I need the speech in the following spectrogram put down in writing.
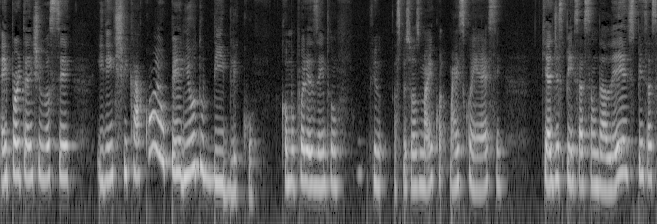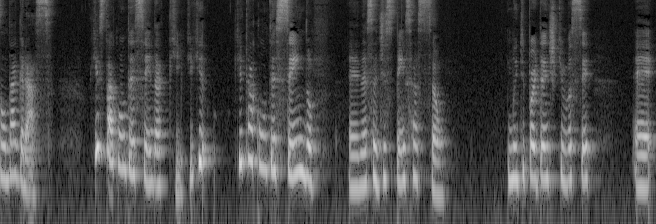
É importante você identificar qual é o período bíblico, como por exemplo, que as pessoas mais, conhecem, que é a dispensação da lei e a dispensação da graça. O que está acontecendo aqui? O que está acontecendo é, nessa dispensação? Muito importante que você é,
